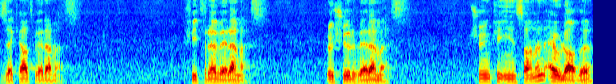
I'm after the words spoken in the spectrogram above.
zekat veremez. Fitre veremez. Üşür veremez. Çünkü insanın evladı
